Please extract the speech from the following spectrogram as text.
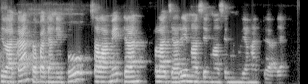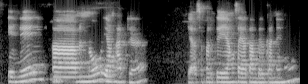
Silakan Bapak dan Ibu salami dan pelajari masing-masing menu yang ada ya. Ini uh, menu yang ada ya seperti yang saya tampilkan ini.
